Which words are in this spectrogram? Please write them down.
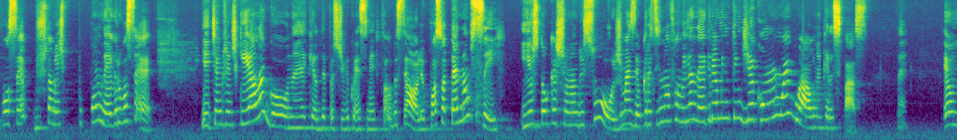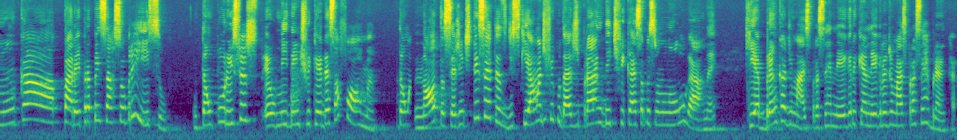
você, justamente por quão negro você é. E aí tinha gente que alegou, né, que eu depois tive conhecimento, que falou assim, olha, eu posso até não ser E eu estou questionando isso hoje, mas eu cresci numa família negra e eu me entendia como um igual naquele espaço. Né? Eu nunca parei para pensar sobre isso. Então, por isso eu, eu me identifiquei dessa forma. Então, nota-se, a gente tem certeza disso, que há uma dificuldade para identificar essa pessoa num lugar, né? Que é branca demais para ser negra e que é negra demais para ser branca.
